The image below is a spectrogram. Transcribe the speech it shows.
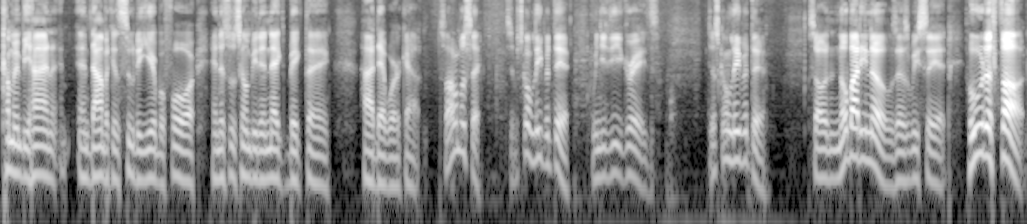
coming behind and Ndamukong Suh the year before, and this was going to be the next big thing. How'd that work out? So I'm going to say. I'm just going to leave it there when you do your grades. Just going to leave it there. So nobody knows, as we said. Who would have thought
